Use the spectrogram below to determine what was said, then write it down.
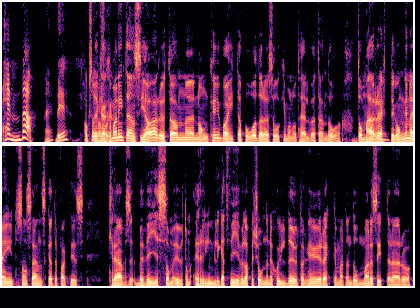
hända? nej, det är också en Det bra kanske fråga. man inte ens gör utan eh, någon kan ju bara hitta på det där så åker man åt helvete ändå. De här rättegångarna är ju inte som svenska att det faktiskt krävs bevis som utom rimliga tvivel att personen är skyldig utan det kan ju räcka med att en domare sitter där och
